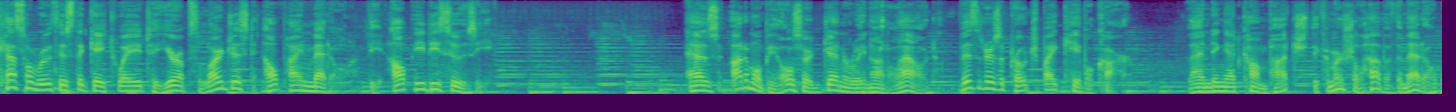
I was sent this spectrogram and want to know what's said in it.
Kastelruth is the gateway to Europe's largest alpine meadow, the Alpe di Siusi. As automobiles are generally not allowed, visitors approach by cable car. Landing at Compatsch, the commercial hub of the meadow,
